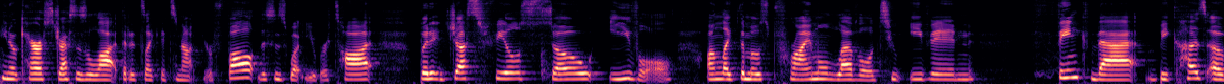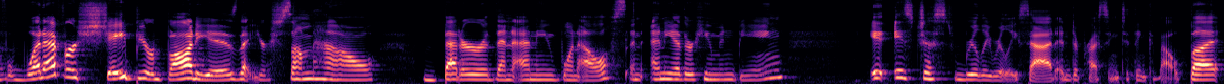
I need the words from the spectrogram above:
you know, Kara stresses a lot that it's like, it's not your fault. This is what you were taught. But it just feels so evil on like the most primal level to even think that because of whatever shape your body is, that you're somehow better than anyone else and any other human being it is just really, really sad and depressing to think about. But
